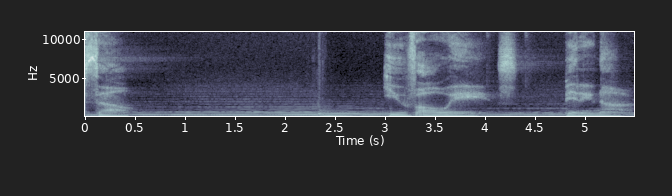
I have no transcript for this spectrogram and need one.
Younger self, you've always been enough.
